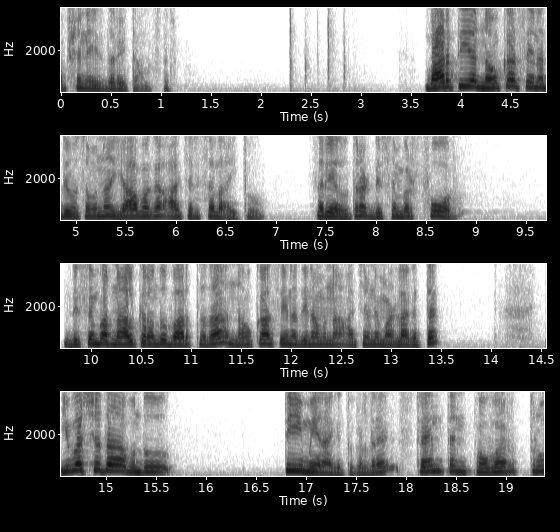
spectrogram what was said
Option A is the right answer ಭಾರತೀಯ ನೌಕಾಸೇನಾ ದಿವಸವನ್ನು ಯಾವಾಗ ಆಚರಿಸಲಾಯಿತು? ಸರಿಯಾದ ಉತ್ತರ, ಡಿಸೆಂಬರ್ ಫೋರ್. ಡಿಸೆಂಬರ್ ನಾಲ್ಕರಂದು ಭಾರತದ ನೌಕಾಸೇನಾ ದಿನವನ್ನು ಆಚರಣೆ ಮಾಡಲಾಗುತ್ತೆ. ಈ ವರ್ಷದ ಒಂದು ಥೀಮ್ ಏನಾಗಿತ್ತು ಕೇಳಿದ್ರೆ strength and power through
